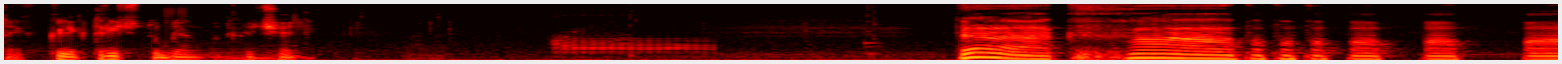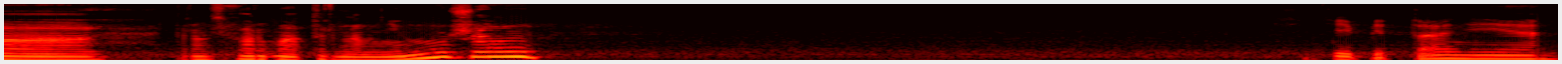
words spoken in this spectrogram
Надо их к электричеству, блин, подключать. Так, а, па па па па па па трансформатор нам не нужен. сети питания.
